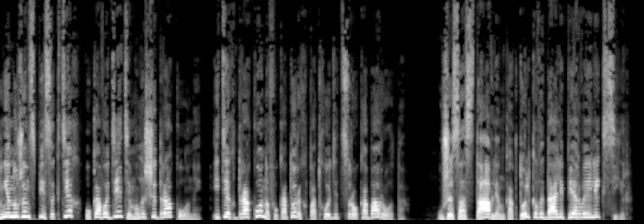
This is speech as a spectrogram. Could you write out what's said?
Мне нужен список тех, у кого дети малыши-драконы, и тех драконов, у которых подходит срок оборота уже составлен, как только вы дали первый эликсир.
